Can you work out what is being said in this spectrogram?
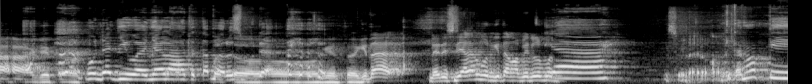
gitu. Muda jiwanya lah tetap harus Betul, muda. gitu. Kita dari sediakan pun kita ngopi dulu pun. ya, Bismillahirrahmanirrahim. kita ngopi.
